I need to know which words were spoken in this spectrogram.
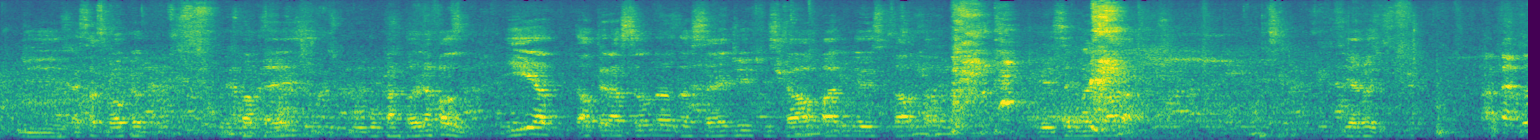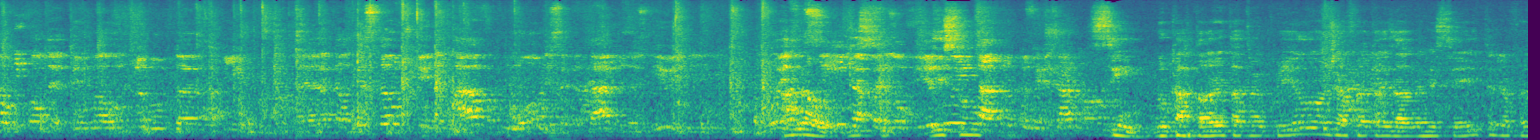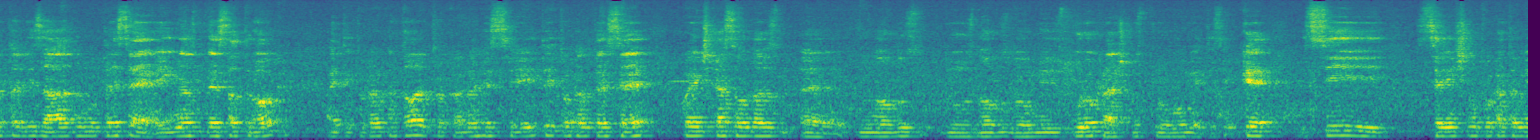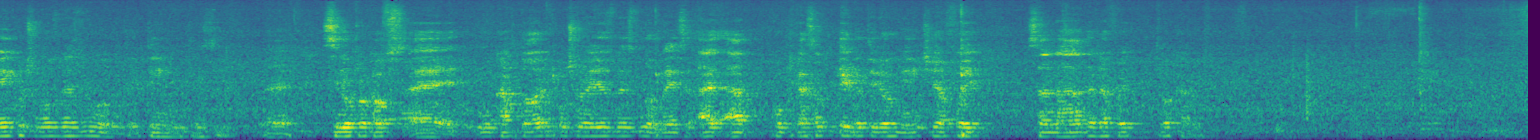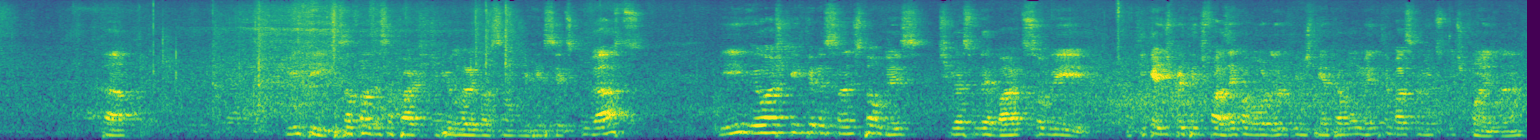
Essa troca dos papéis no cartório já falando. E a alteração da, da sede fiscal para o endereço tal, tal. Isso é mais barato. E era isso. Ah, pera, não, Walter, tem uma outra dúvida rapidinho. É aquela questão de que ainda estava com o nome de secretário de 2008, Ah, não, isso- isso- está tranquilo. Sim, no cartório está tranquilo, já foi atualizado na Receita, já foi atualizado no TSE. Aí nessa troca, aí tem que trocar no cartório, trocar na Receita e trocar no TSE com a indicação das, é, dos, novos, dos novos nomes burocráticos para o momento. Assim, porque se, se a gente não trocar também, continua os mesmos nomes. Tem, tem, esse, é, se não trocar ofici- é, no cartório, continuaria os mesmos nomes. Mas a, a complicação que teve anteriormente já foi sanada, já foi trocada. Tá. Enfim, só fazer essa parte de regularização de receitas com gastos. E eu acho que é interessante, talvez, tivesse um debate sobre o que, que a gente pretende fazer com a gordura que a gente tem até o momento, que é basicamente os bitcoins, né?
